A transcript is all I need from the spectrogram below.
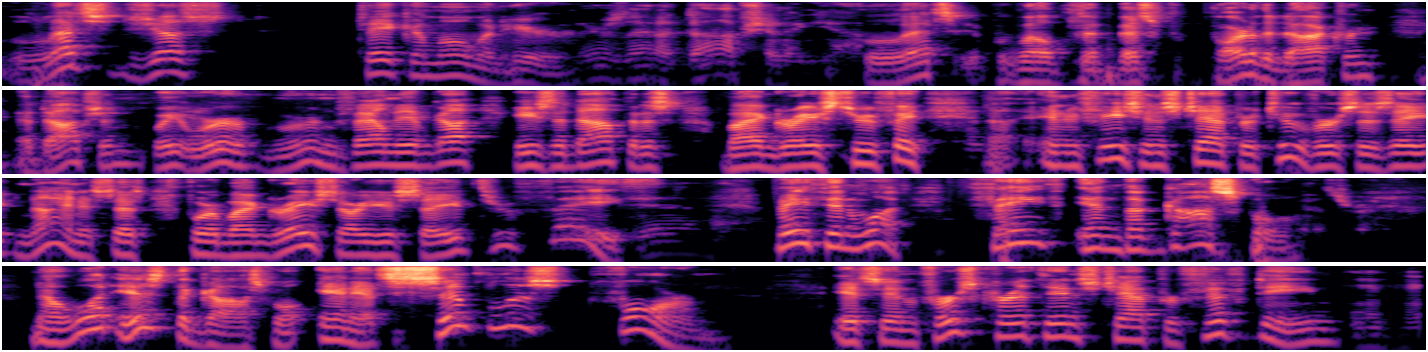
Let's just take a moment here. There's that adoption again. Let's well, that's part of the doctrine, adoption. We, we're we're in the family of God. He's adopted us by grace through faith. Uh, in Ephesians chapter two, verses eight and nine, it says, "For by grace are you saved through faith. Yeah, Faith in what? Faith in the gospel." that's right. Now, what is the gospel in its simplest form? It's in 1 Corinthians chapter 15, Mm-hmm.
